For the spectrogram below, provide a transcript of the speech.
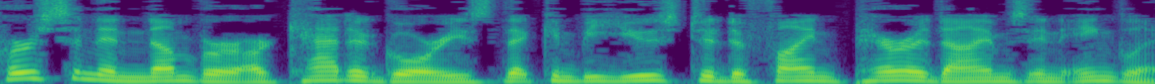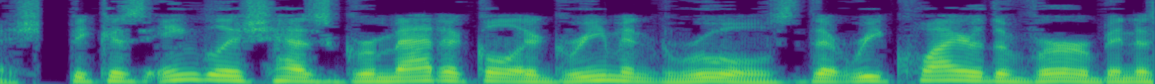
Person and number are categories that can be used to define paradigms in English, because English has grammatical agreement rules that require the verb in a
